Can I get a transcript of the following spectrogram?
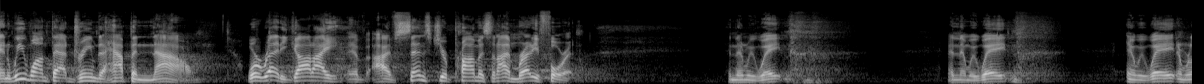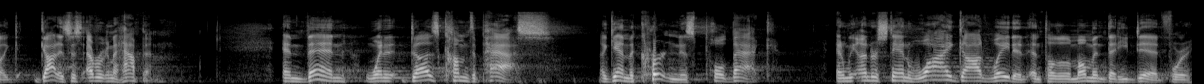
and we want that dream to happen now. We're ready. God, I have, I've sensed your promise and I'm ready for it. And then we wait, and then we wait, and we wait, and we're like, God, is this ever going to happen? And then when it does come to pass, again, the curtain is pulled back, and we understand why God waited until the moment that He did for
